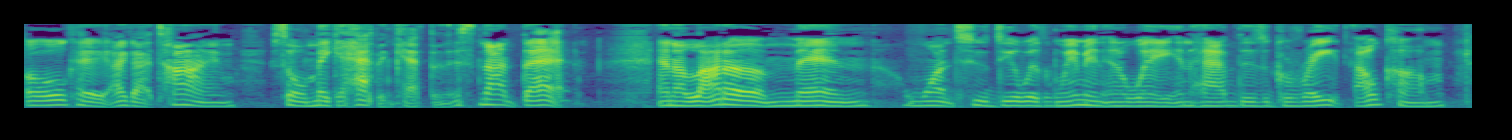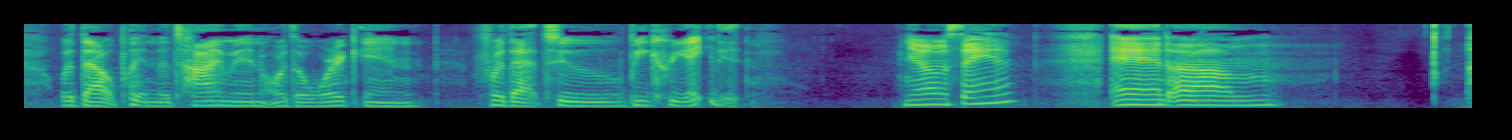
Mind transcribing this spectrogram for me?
oh, okay, I got time, so make it happen, Captain. It's not that. And a lot of men want to deal with women in a way and have this great outcome without putting the time in or the work in for that to be created. You know what I'm saying? And um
